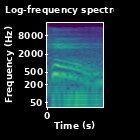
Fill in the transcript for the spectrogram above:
哼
